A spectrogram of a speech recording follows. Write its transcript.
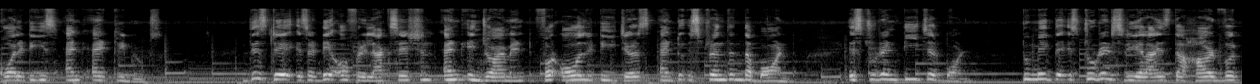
qualities and attributes. This day is a day of relaxation and enjoyment for all the teachers and to strengthen the bond, student teacher bond to make the students realize the hard work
